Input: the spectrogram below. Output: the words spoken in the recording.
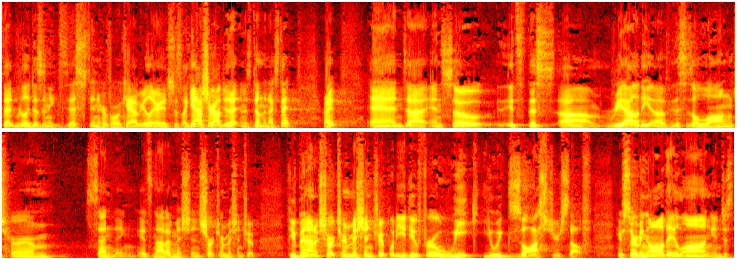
that really doesn't exist in her vocabulary. It's just like, yeah, sure, I'll do that, and it's done the next day, right? And, uh, and so it's this um, reality of this is a long term sending. It's not a mission, short term mission trip. If you've been on a short term mission trip, what do you do? For a week, you exhaust yourself. You're serving all day long and just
